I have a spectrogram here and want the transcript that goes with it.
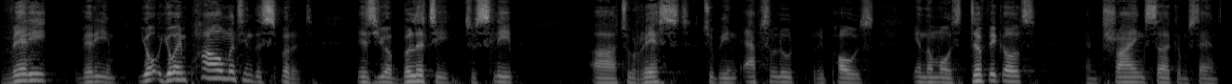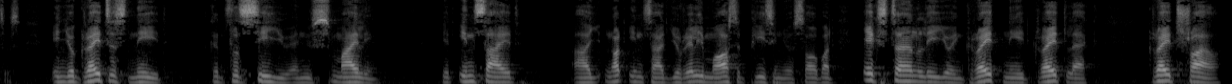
Very, very, your, your empowerment in the Spirit is your ability to sleep, uh, to rest, to be in absolute repose in the most difficult and trying circumstances in your greatest need can still see you and you're smiling. Yet inside, uh, not inside, you really mastered peace in your soul, but externally, you're in great need, great lack, great trial,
